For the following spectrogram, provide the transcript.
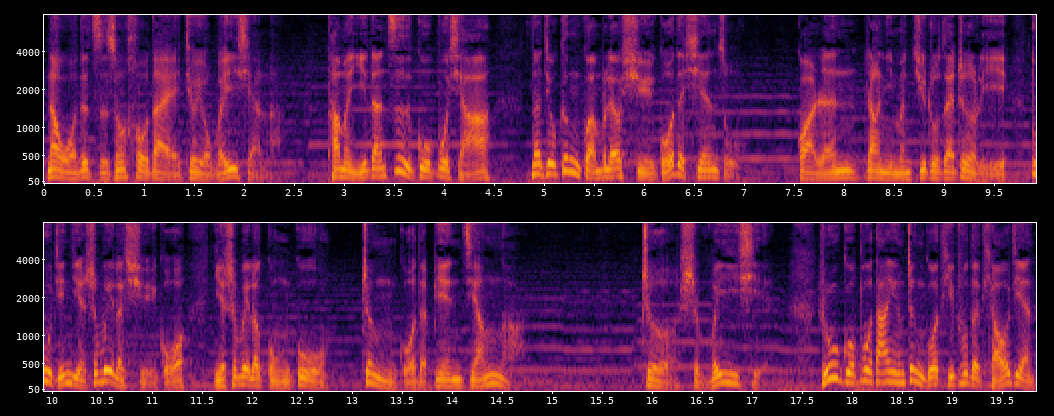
那我的子孙后代就有危险了。他们一旦自顾不暇，那就更管不了许国的先祖。寡人让你们居住在这里，不仅仅是为了许国，也是为了巩固郑国的边疆啊。这是威胁，如果不答应郑国提出的条件，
